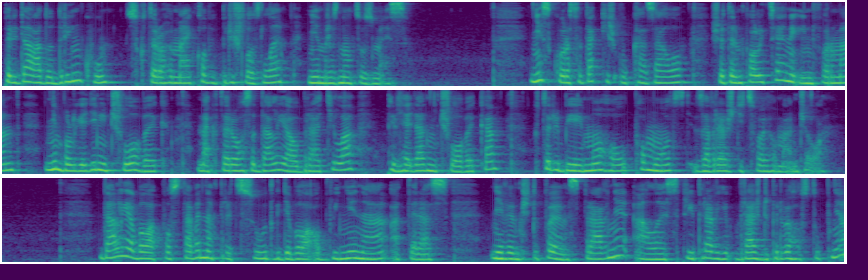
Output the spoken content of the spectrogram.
pridala do drinku, z ktorého Michaelovi prišlo zle, nemrznúcu zmes. Neskôr sa taktiež ukázalo, že ten policajný informant nebol jediný človek, na ktorého sa Dalia obrátila pri hľadaní človeka, ktorý by jej mohol pomôcť zavraždiť svojho manžela. Dalia bola postavená pred súd, kde bola obvinená a teraz neviem, či to poviem správne, ale z prípravy vraždy prvého stupňa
